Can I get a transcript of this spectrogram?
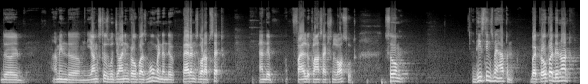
the, I mean, the youngsters were joining Prabhupada's movement and their parents got upset and they filed a class action lawsuit. So, these things may happen, but Prabhupada did not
